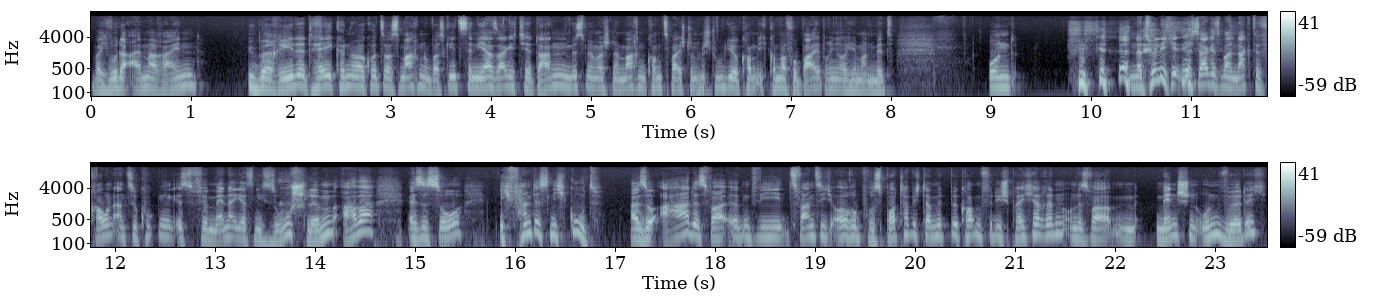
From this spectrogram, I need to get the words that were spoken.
Weil ich wurde einmal rein überredet, hey, können wir mal kurz was machen und was geht's denn? Ja, sage ich dir dann, müssen wir mal schnell machen, komm zwei Stunden Studio, komm, ich komme mal vorbei, bringe auch jemanden mit. Und natürlich, ich sage jetzt mal, nackte Frauen anzugucken, ist für Männer jetzt nicht so schlimm, aber es ist so, ich fand es nicht gut. Also A, das war irgendwie 20 Euro pro Spot, habe ich da mitbekommen für die Sprecherin und es war menschenunwürdig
